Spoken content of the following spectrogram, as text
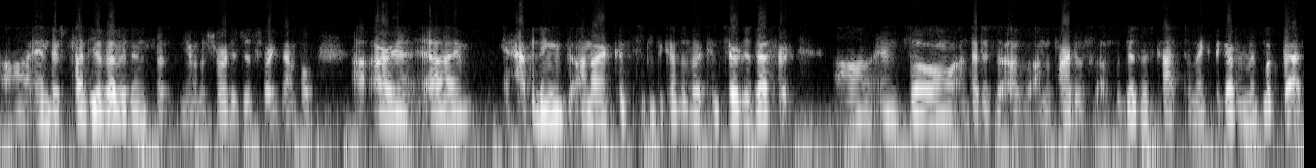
Uh, and there's plenty of evidence that you know the shortages, for example, uh, are uh, happening on a, because of a concerted effort, uh, and so that is of, on the part of, of the business class to make the government look bad.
